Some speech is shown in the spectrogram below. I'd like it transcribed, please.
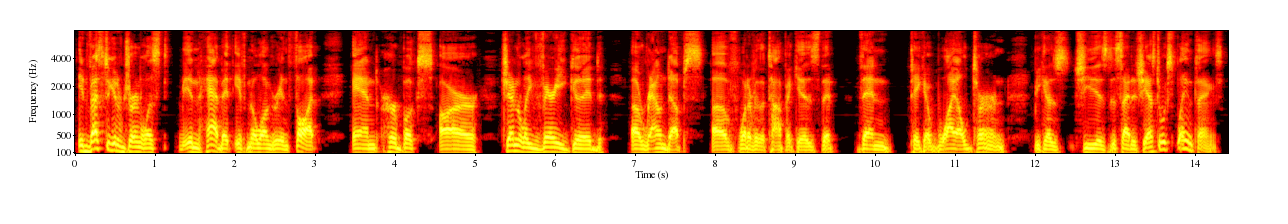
investigative journalist in habit, if no longer in thought. And her books are generally very good, uh, roundups of whatever the topic is that then take a wild turn because she has decided she has to explain things.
